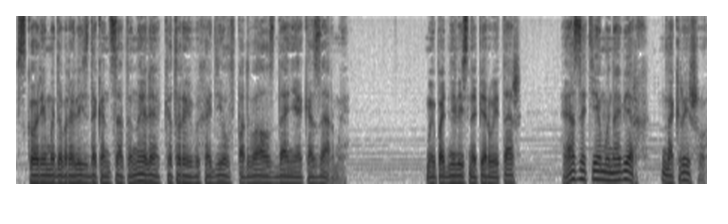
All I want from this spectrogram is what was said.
Вскоре мы добрались до конца туннеля, который выходил в подвал здания казармы. Мы поднялись на первый этаж, а затем и наверх, на крышу.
